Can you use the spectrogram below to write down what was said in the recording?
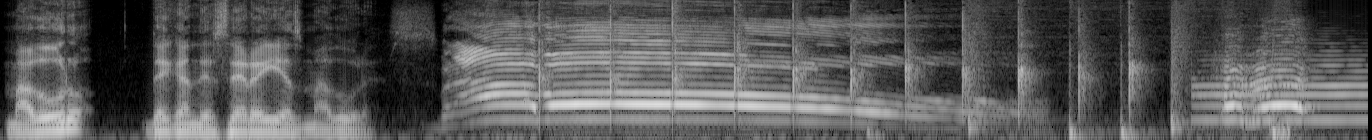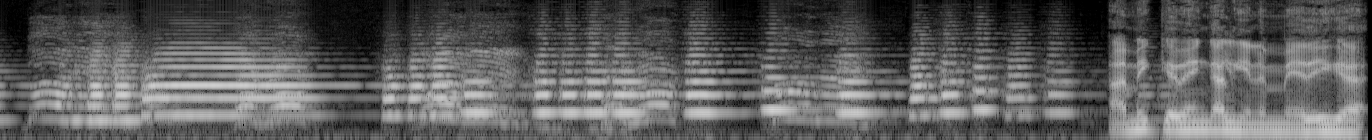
maduro, dejan de ser ellas maduras. ¡Bravo! A mí que venga alguien y me diga,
